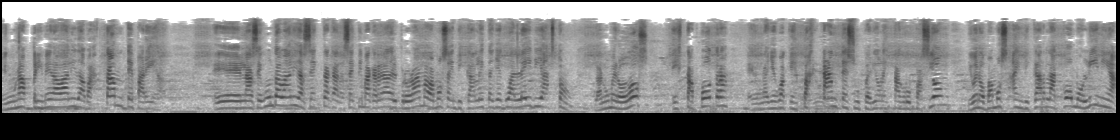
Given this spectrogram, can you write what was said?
en una primera válida bastante pareja. En la segunda válida, séptima carrera del programa, vamos a indicarle esta yegua Lady Aston, la número 2. Esta potra es una yegua que es bastante superior a esta agrupación. Y bueno, vamos a indicarla como línea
